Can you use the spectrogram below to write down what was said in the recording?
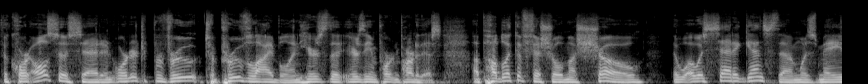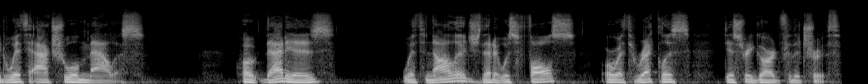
The court also said in order to prove, to prove libel, and here's the, here's the important part of this, a public official must show that what was said against them was made with actual malice. Quote, that is, with knowledge that it was false or with reckless disregard for the truth.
